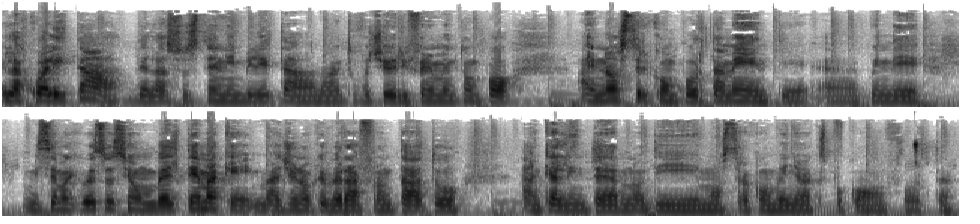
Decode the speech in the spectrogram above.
e la qualità della sostenibilità. No? tu facevi riferimento un po' ai nostri comportamenti, eh, quindi mi sembra che questo sia un bel tema che immagino che verrà affrontato anche all'interno di Mostra Convegno Expo Comfort.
